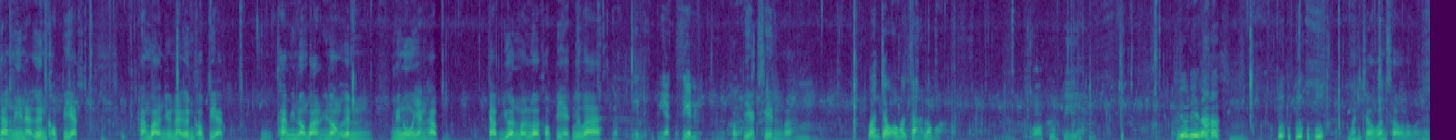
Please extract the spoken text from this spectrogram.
ทั้งนี่นะเอิ้นข้าวเปียกทั้งบ้านอยู่ไหนะเอิ้นข้าวเปียกทั้งพี่น้องบ้านพี่น้องเอิ้นเมนูหยังครับ จับยวนบ่หรือว่าข้าวเปียกหรือว่ากับเอ็ดเปียกเส้นข้าวเปียกเส้นบ่อืมบ้านเจ้าออกพรรษาแล้วบ่ออกทุกปี เดี๋ยวนี้นะวันเจ้าวันเสาร์แล้วบ่เนี่ย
